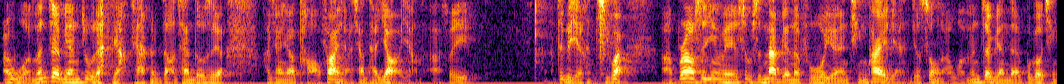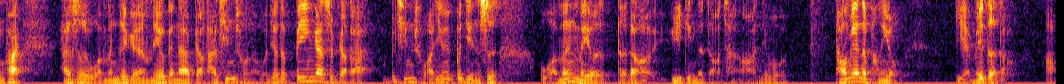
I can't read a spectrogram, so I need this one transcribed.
而我们这边住的两家人早餐都是要好像要讨饭一样，向他要一样的啊，所以这个也很奇怪啊，不知道是因为是不是那边的服务员勤快一点就送了，我们这边的不够勤快。还是我们这个没有跟他表达清楚呢？我觉得不应该是表达不清楚啊，因为不仅是我们没有得到预定的早餐啊，因为旁边的朋友也没得到啊，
